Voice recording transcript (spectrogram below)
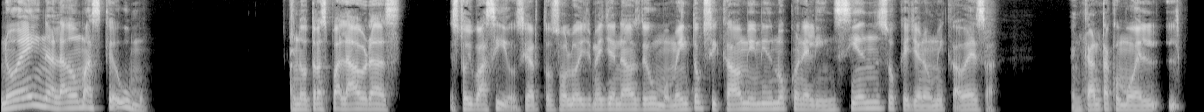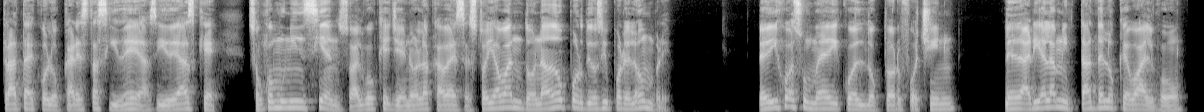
No he inhalado más que humo. En otras palabras, estoy vacío, ¿cierto? Solo me he llenado de humo. Me he intoxicado a mí mismo con el incienso que llenó mi cabeza. Me encanta como él trata de colocar estas ideas, ideas que son como un incienso, algo que llenó la cabeza. Estoy abandonado por Dios y por el hombre. Le dijo a su médico, el doctor Fochin, le daría la mitad de lo que valgo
